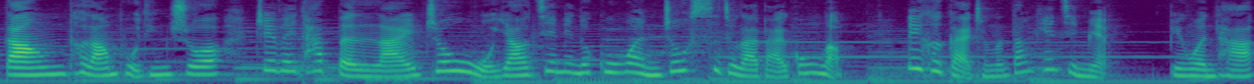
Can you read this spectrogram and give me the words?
当特朗普听说这位他本来周五要见面的顾问周四就来白宫了，立刻改成了当天见面，并问他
